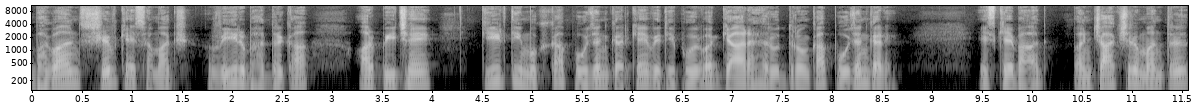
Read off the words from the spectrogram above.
भगवान शिव के समक्ष वीरभद्र का और पीछे कीर्ति मुख का पूजन करके विधिपूर्वक ग्यारह रुद्रों का पूजन करें। इसके बाद पंचाक्षर मंत्र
